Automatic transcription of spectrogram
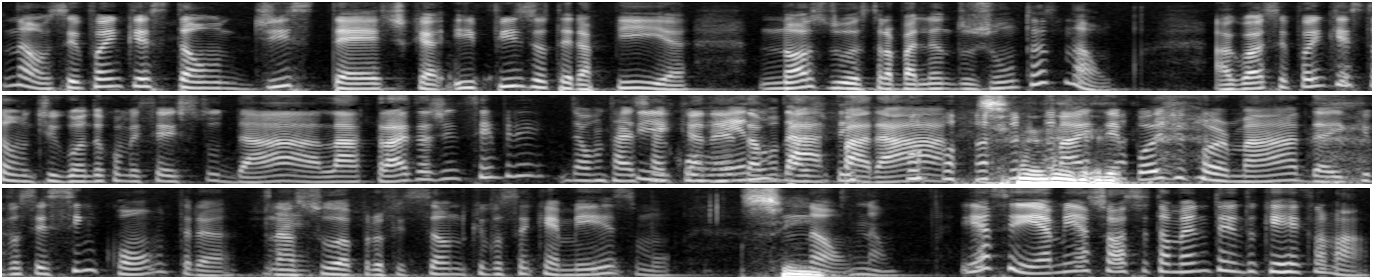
Não, se for em questão de estética e fisioterapia, nós duas trabalhando juntas, não. Agora, se for em questão de quando eu comecei a estudar lá atrás, a gente sempre Dá vontade de sair fica, né? correndo, Dá vontade dá. de Tem- parar. Mas depois de formada e que você se encontra na É. sua profissão, no que você quer mesmo, Sim. não. Não. E assim, a minha sócia também não tem do que reclamar.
